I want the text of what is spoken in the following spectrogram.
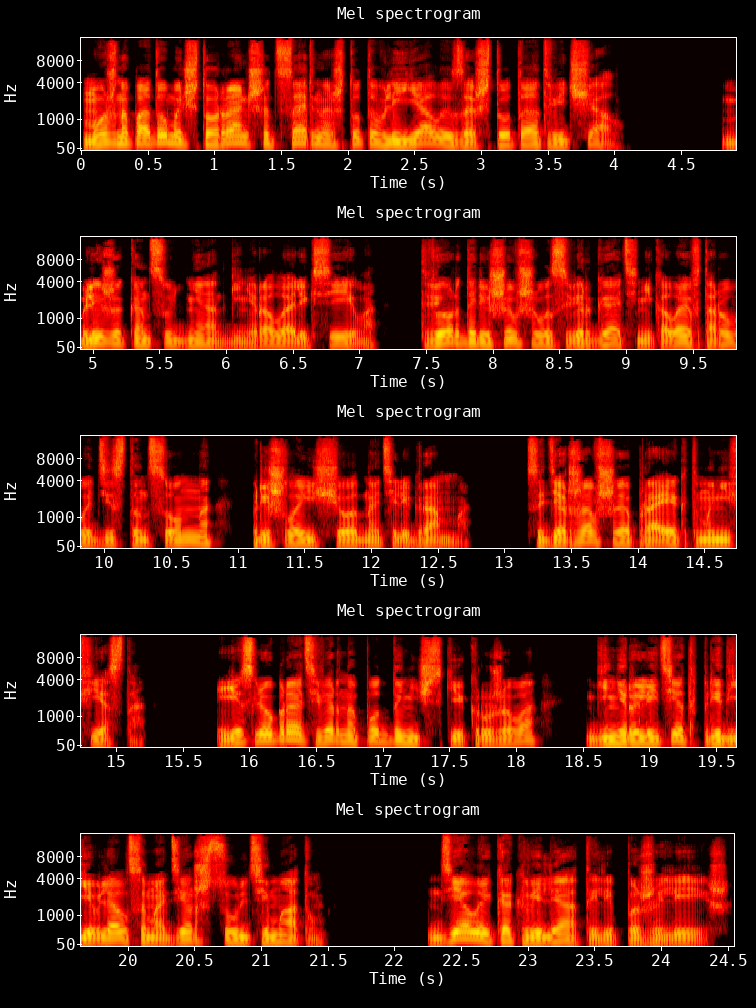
Можно подумать, что раньше царь на что-то влиял и за что-то отвечал. Ближе к концу дня от генерала Алексеева, твердо решившего свергать Николая II дистанционно, пришла еще одна телеграмма, содержавшая проект манифеста. Если убрать верноподданнические кружева, генералитет предъявлял самодержцу ультиматум. «Делай, как велят, или пожалеешь».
